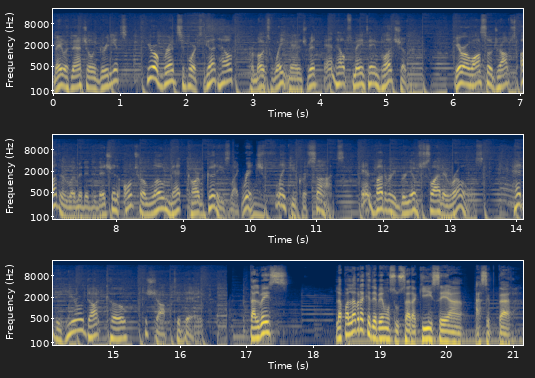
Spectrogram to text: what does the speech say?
Made with natural ingredients, Hero Bread supports gut health, promotes weight management, and helps maintain blood sugar. Hero also drops other limited edition ultra low net carb goodies like rich, flaky croissants and buttery brioche slider rolls. Head to hero.co to shop today. Tal vez la palabra que debemos usar aquí sea aceptar.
